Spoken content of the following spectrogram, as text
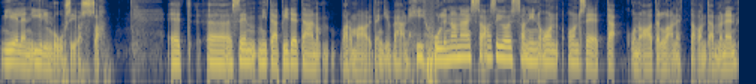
mielen illuusiossa – että se, mitä pidetään varmaan jotenkin vähän hihulina näissä asioissa, niin on, on se, että kun ajatellaan, että on tämmöinen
